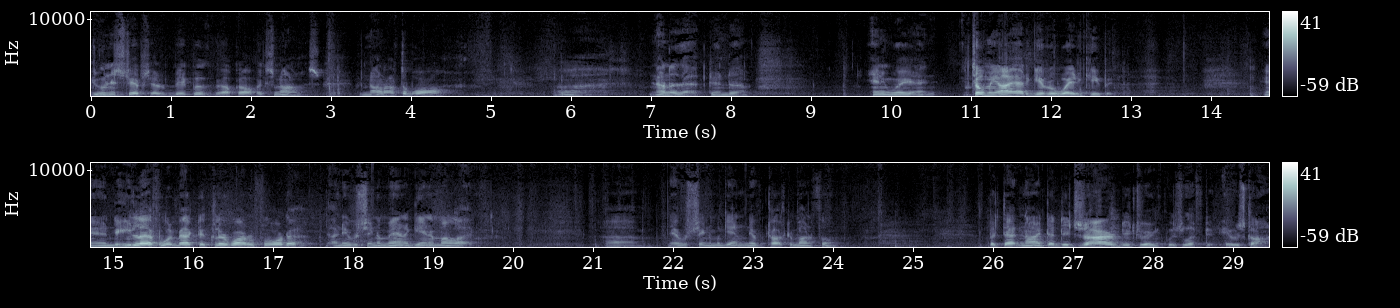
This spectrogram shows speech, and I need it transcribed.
doing the steps out of the Big Book of Alcoholics Anonymous. Not off the wall. Uh, none of that. And uh, anyway, and told me I had to give it away to keep it. And he left, went back to Clearwater, Florida. I never seen a man again in my life. Uh, never seen him again, never talked to him on the phone. But that night, the desire to drink was lifted. It was gone.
